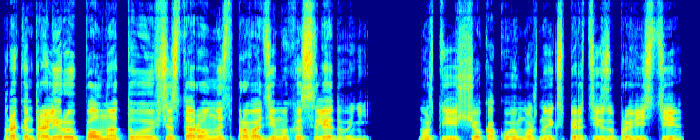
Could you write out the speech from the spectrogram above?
Проконтролируй полноту и всесторонность проводимых исследований. Может, еще какую можно экспертизу провести.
